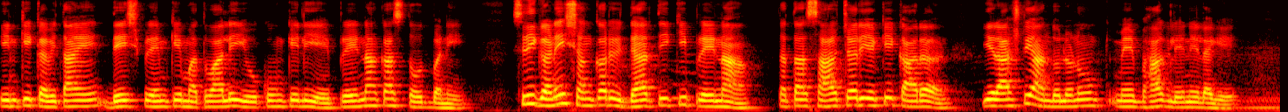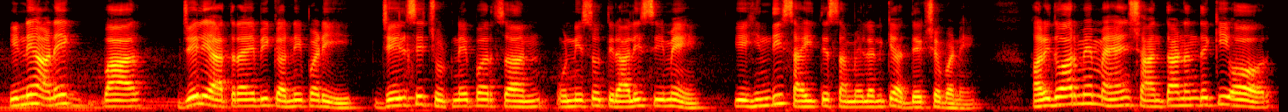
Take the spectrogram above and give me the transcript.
इनकी कविताएँ देश प्रेम के मतवाले युवकों के लिए प्रेरणा का स्रोत बनी। श्री गणेश शंकर विद्यार्थी की प्रेरणा तथा साहचर्य के कारण ये राष्ट्रीय आंदोलनों में भाग लेने लगे। इन्हें अनेक बार जेल यात्राएँ भी करनी पड़ी। जेल से छूटने पर सन उन्नीस सौ में ये हिंदी साहित्य सम्मेलन के अध्यक्ष बने। हरिद्वार में महन शांतानंद की ओर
